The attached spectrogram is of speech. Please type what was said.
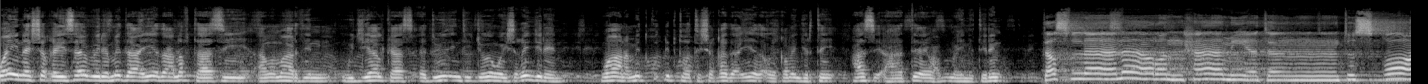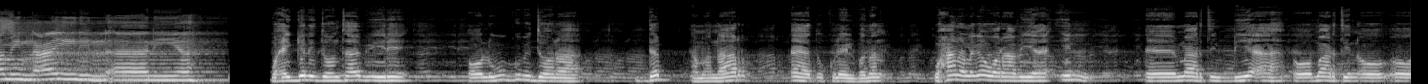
Wayna shaqaysaa buu middaa iyada naftaasi ama maaratin wejiyaalkaas adduunyada intay joogaan way shaqayn jireen waana mid ku dhibtootay shaqada iyada oy qaban jirtay. Hase ahaatee waxba mayna tirin. Taslaa naaran xaamiyatan tusqaa min caynin aaniya waxay geli doontaa biire oo lagu gubi doonaa dab ama naar aad u kulayl badan. Waxaana laga waraabiyaa il eh, maartin biyo ah oo maartin oo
